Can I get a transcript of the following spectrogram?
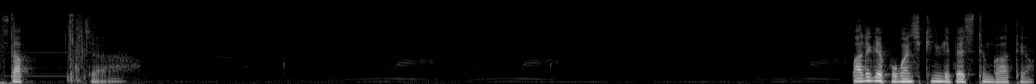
stop. 자 빠르게 보관시키는 게 베스트인 것 같아요.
